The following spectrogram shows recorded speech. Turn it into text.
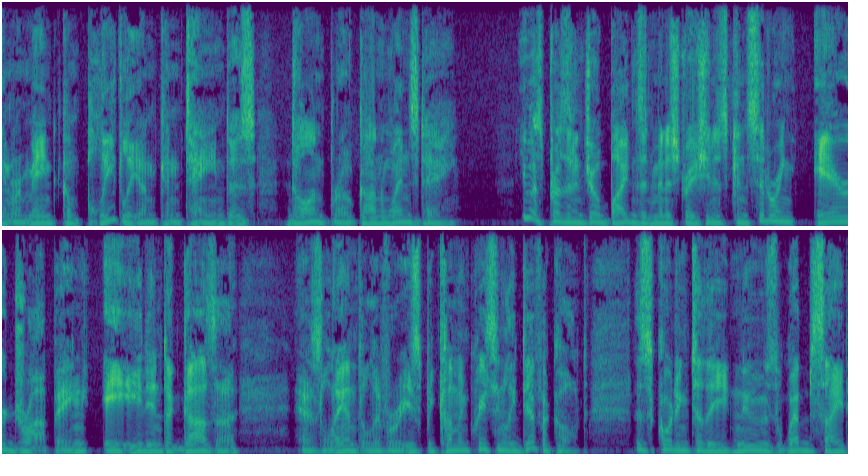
and remained completely uncontained as dawn broke on Wednesday. U.S. President Joe Biden's administration is considering airdropping aid into Gaza as land deliveries become increasingly difficult. This, according to the news website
